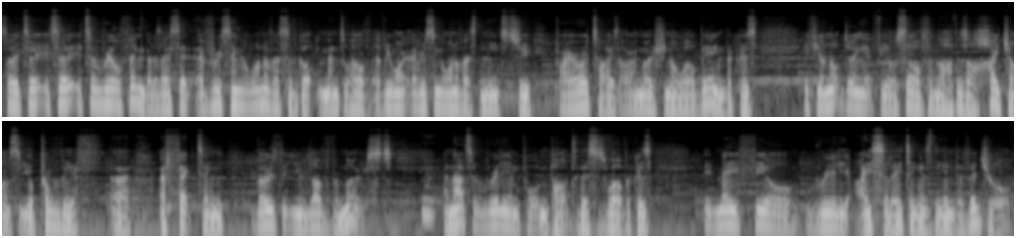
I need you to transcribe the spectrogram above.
So it's a it's a it's a real thing. But as I said, every single one of us have got mental health. Everyone, every single one of us needs to prioritize our emotional well-being because if you're not doing it for yourself, then there's a high chance that you're probably uh, affecting those that you love the most. And that's a really important part to this as well because it may feel really isolating as the individual,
